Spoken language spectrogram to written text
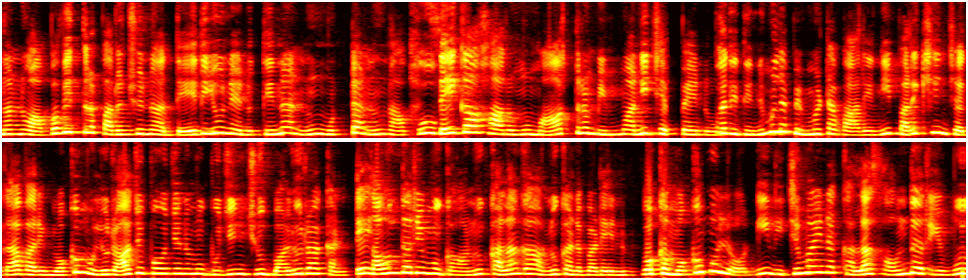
నన్ను అపవిత్రపరుచున దేదియు నేను తినను ముట్టను నాకు శాకాహారము మాత్రం ఇమ్మని చెప్పాను. పది దినముల పిమ్మట వారిని పరీక్షించగా వారి ముఖములు భోజనము భుజించు బలురా కంటే సౌందర్యము గాను కలగాను కనబడేను. ఒక ముఖములోని నిజమైన కళ సౌందర్యము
